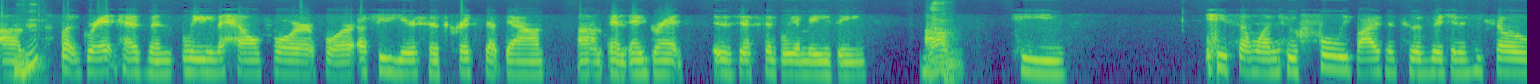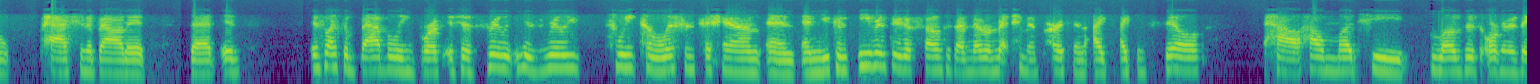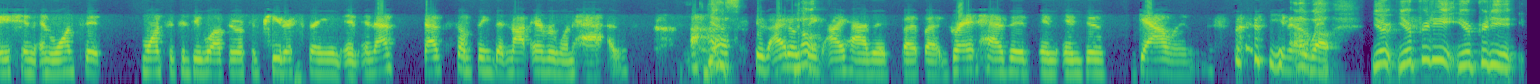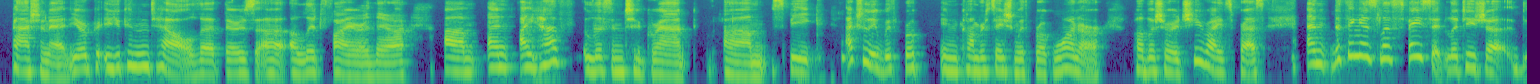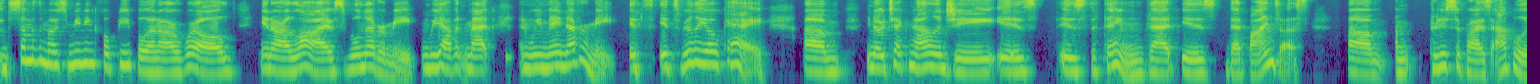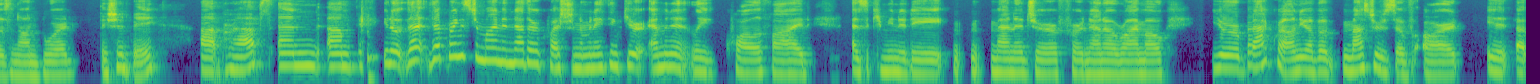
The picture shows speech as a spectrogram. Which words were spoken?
Um, mm-hmm. But Grant has been leading the helm for, for a few years since Chris stepped down. Um, and, and Grant is just simply amazing. Yeah. Um, he's he's someone who fully buys into the vision and he's so passionate about it that it's it's like a babbling brook. It's just really he's really sweet to listen to him and and you can even through the phone because I've never met him in person. I I can feel how how much he loves his organization and wants it wants it to do well through a computer screen and, and that's that's something that not everyone has. Yes. Because I don't No. think I have it, but but Grant has it in in just gallons. you know. Oh well, you're you're pretty you're pretty passionate. You're you can tell that there's a, a lit fire there. Um, and I have listened to Grant um, speak actually with Brooke in conversation with Brooke Warner, publisher at She Writes Press. And the thing is, let's face it, Letitia, some of the most meaningful people in our world, in our lives, will never meet. We haven't met, and we may never meet. It's it's really okay. Um, you know, technology is is the thing that is that binds us. Um, I'm pretty surprised Apple isn't on board. They should be, uh, perhaps. And um, you know that that brings to mind another question. I mean, I think you're eminently qualified as a community m- manager for NaNoWriMo. Your background, you have a master's of art,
